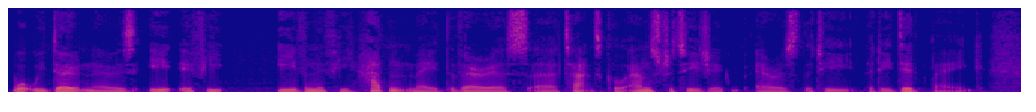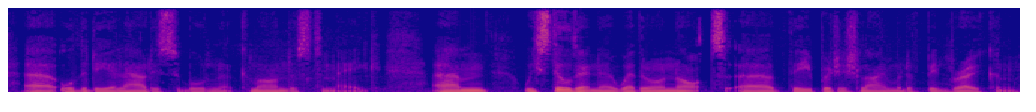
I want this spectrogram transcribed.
what we don't know is if he, even if he hadn't made the various uh, tactical and strategic errors that he that he did make, uh, or that he allowed his subordinate commanders to make, um, we still don't know whether or not uh, the British line would have been broken.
